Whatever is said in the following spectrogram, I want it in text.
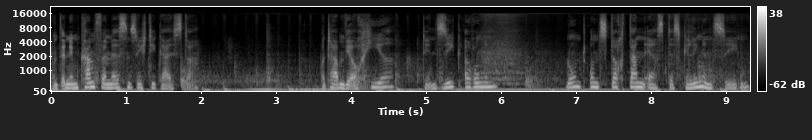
und in dem Kampfe messen sich die Geister. Und haben wir auch hier den Sieg errungen, lohnt uns doch dann erst des Gelingens Segen,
